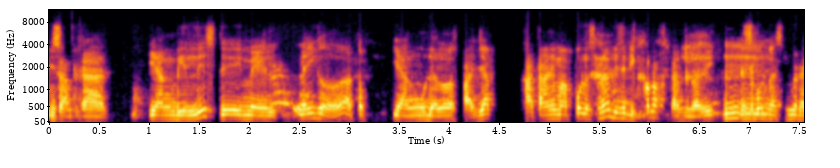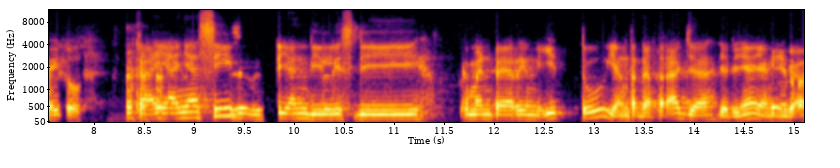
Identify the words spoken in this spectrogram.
misalkan yang di list di email legal atau yang udah lolos pajak katakanlah 50 sebenarnya bisa di cross kan berarti Mm-mm. disebut nggak semudah itu Kayaknya sih yang di list di Kemenperin itu yang terdaftar aja. Jadinya yang Iya, nggak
